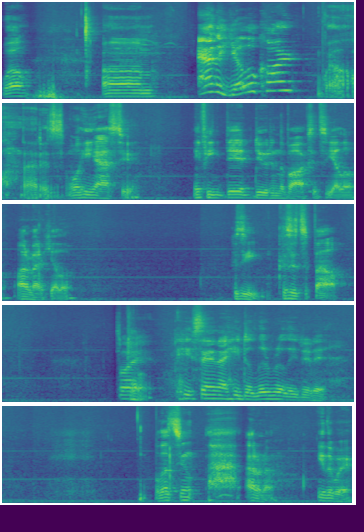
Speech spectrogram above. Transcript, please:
Well, um, And a yellow card. well, that is well. He has to. If he did do it in the box, it's yellow, automatic yellow. Cause he, cause it's a foul. But he's saying that he deliberately did it. Well, that's I don't know. Either way,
